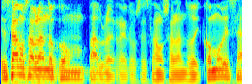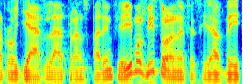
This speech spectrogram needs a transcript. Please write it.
Estamos hablando con Pablo Herreros, estamos hablando de cómo desarrollar la transparencia y hemos visto la necesidad de,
